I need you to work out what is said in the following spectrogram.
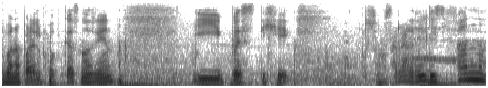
bueno, para el podcast, no sé bien. Y pues dije, pues vamos a hablar del DC Fandom,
